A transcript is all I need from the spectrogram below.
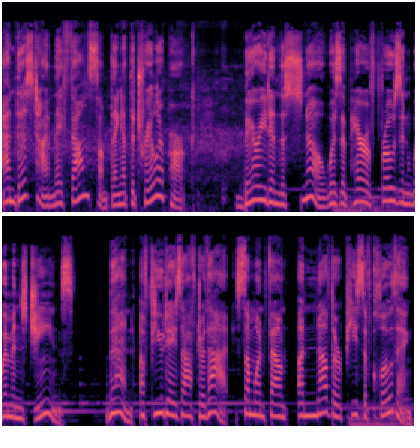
And this time they found something at the trailer park. Buried in the snow was a pair of frozen women's jeans. Then, a few days after that, someone found another piece of clothing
